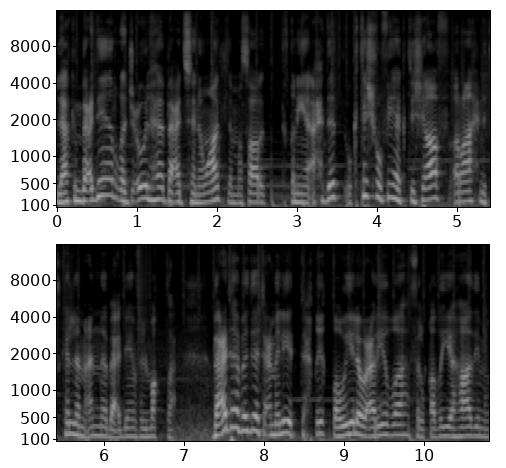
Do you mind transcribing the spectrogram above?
لكن بعدين رجعوا لها بعد سنوات لما صارت التقنية أحدث واكتشفوا فيها اكتشاف راح نتكلم عنه بعدين في المقطع. بعدها بدأت عملية تحقيق طويلة وعريضة في القضية هذه من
